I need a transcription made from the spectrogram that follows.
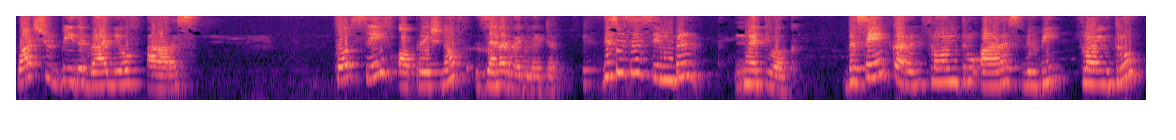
what should be the value of RS? For safe operation of Zener regulator. This is a simple network. The same current flowing through RS will be flowing through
